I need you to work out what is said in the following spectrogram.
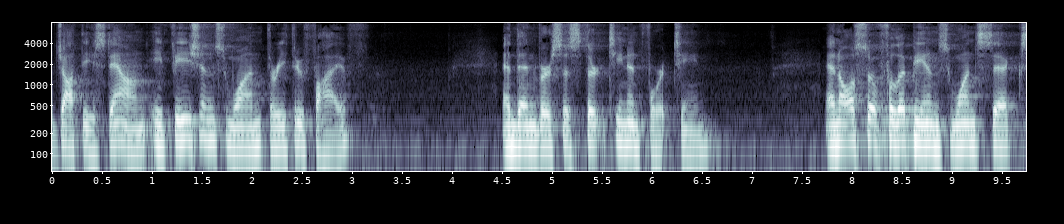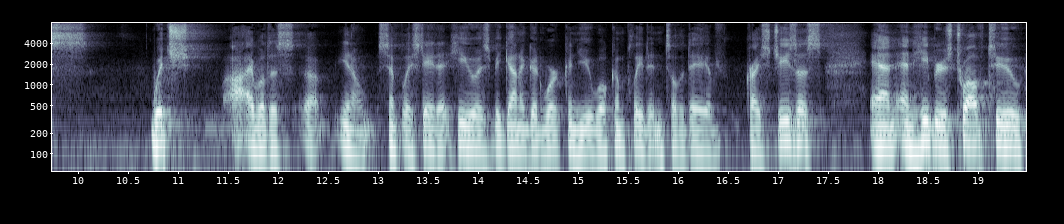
jot these down Ephesians 1 3 through 5, and then verses 13 and 14, and also Philippians 1 6, which I will just, uh, you know, simply state it. He who has begun a good work in you will complete it until the day of Christ Jesus. And, and Hebrews 12 2,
